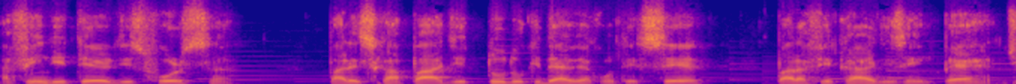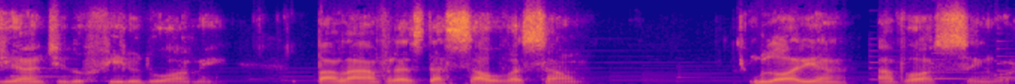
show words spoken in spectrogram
a fim de terdes força para escapar de tudo o que deve acontecer para ficardes em pé diante do Filho do Homem. Palavras da salvação. Glória a vós, Senhor.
